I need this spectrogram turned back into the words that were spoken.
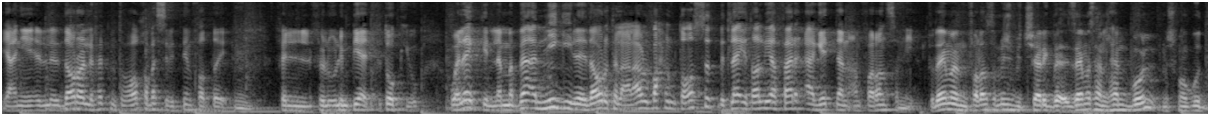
يعني الدورة اللي فاتت متفوقة بس باثنين فضية. في ال- في الأولمبياد في طوكيو. ولكن لما بقى بنيجي لدورة الألعاب البحر المتوسط بتلاقي إيطاليا فارقة جدا عن فرنسا فيها. فدايما فرنسا مش بتشارك زي مثلا ال handball مش موجود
